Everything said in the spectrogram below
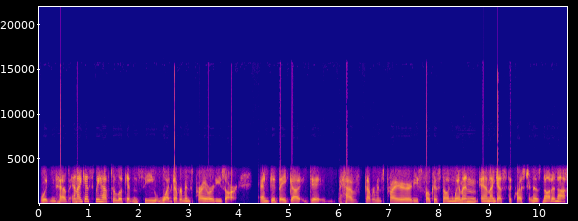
wouldn't have. And I guess we have to look at and see what government's priorities are. And did they go, did have government's priorities focused on women? And I guess the question is not enough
